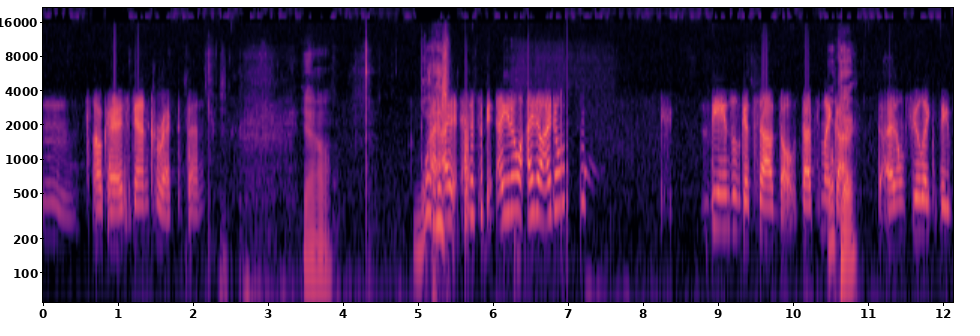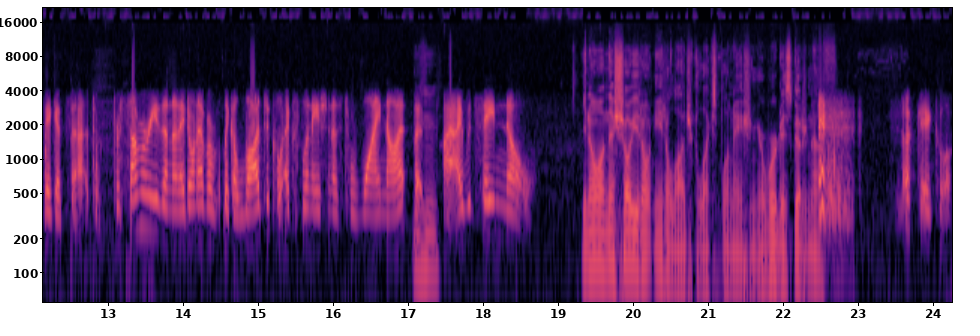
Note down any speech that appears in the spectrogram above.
Hmm. Okay, I stand corrected then. Yeah. What has I, I, that's okay. I, you know, I don't. I don't. The angels get sad though. That's my Okay. gut. I don't feel like they they get sad for some reason, and I don't have a like a logical explanation as to why not. But Mm-hmm. I, I would say no. You know, on this show, you don't need a logical explanation. Your word is good enough. Okay, cool.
